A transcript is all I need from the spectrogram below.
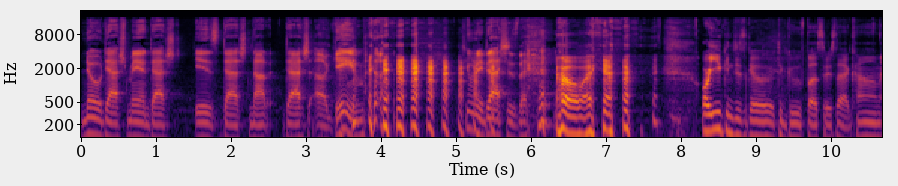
no dash man dash is dash not dash a game. Too many dashes there. oh, or you can just go to goofbusters.com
